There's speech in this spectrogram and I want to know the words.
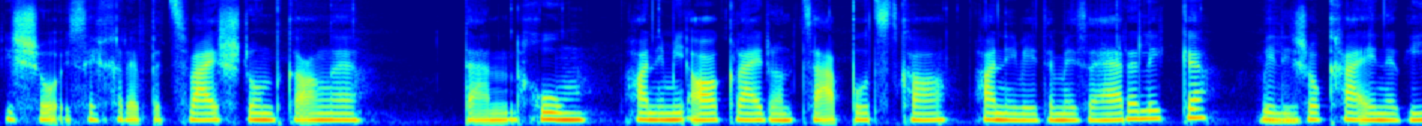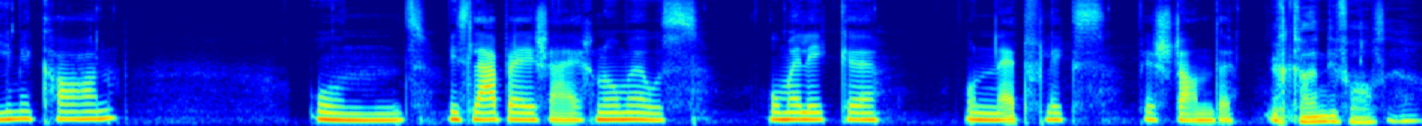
ist schon sicher etwa zwei Stunden gegangen. Dann kaum habe ich mich angelegt und Zähne geputzt, habe ich wieder herliegen, weil ich schon keine Energie mehr hatte. Und mein Leben ist eigentlich nur aus Rumliegen und Netflix bestanden. Ich kenne die Phase, ja.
